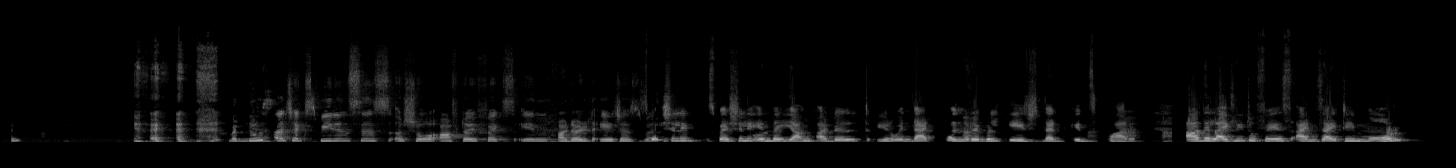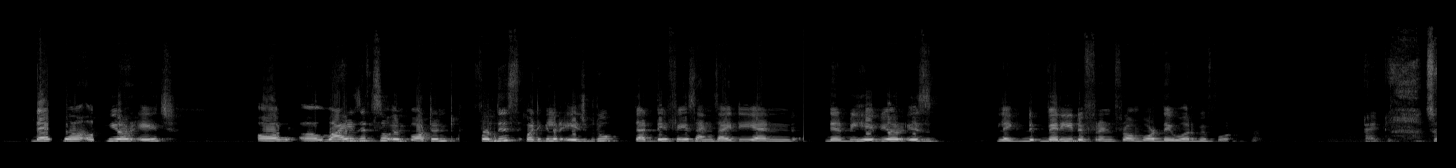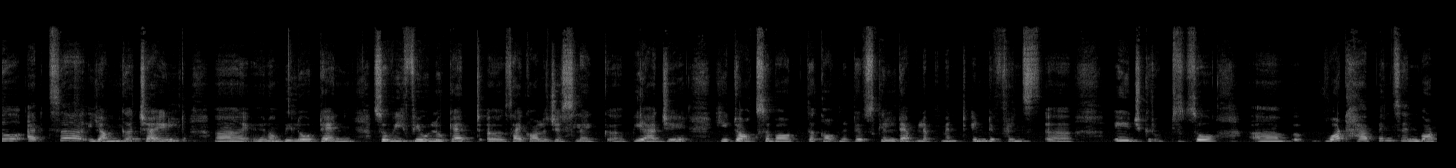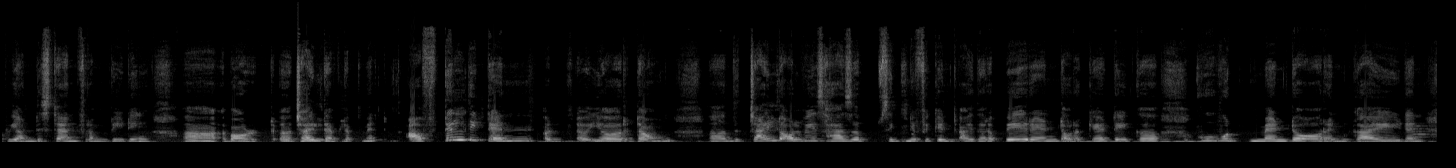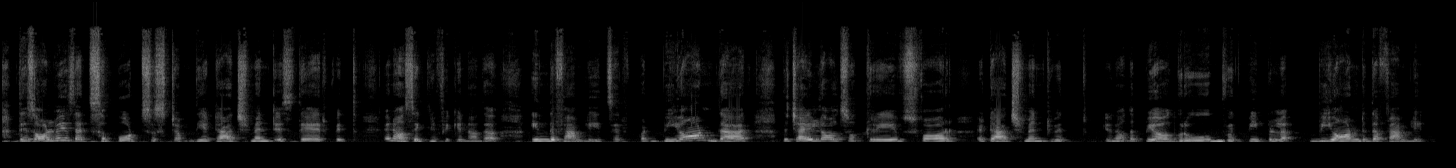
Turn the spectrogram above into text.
But do Yeah. such experiences uh, show after effects in adult age as well? Especially, especially For in the young adult, you know, in that vulnerable age that kids ah, are, ah, are they likely to face anxiety more than the earlier age? Or uh, why is it so important for this particular age group that they face anxiety and their behavior is like di- very different from what they were before? Right. So, as a younger child, uh, you know, below 10, so if you look at uh, psychologists like uh, Piaget, he talks about the cognitive skill development in different uh, age groups. So, uh, what happens in what we understand from reading uh, about uh, child development, after the 10 uh, uh, year down, uh, the child always has a significant either a parent or a caretaker who would mentor and guide and there's always that support system. The attachment is there with you know a significant other in the family itself. But beyond that the child also craves for attachment with you know the peer group with people beyond the family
